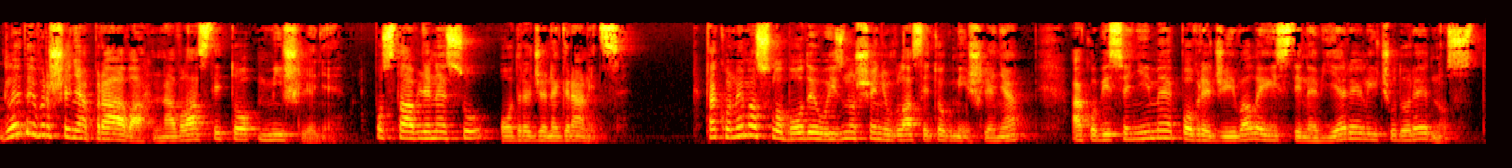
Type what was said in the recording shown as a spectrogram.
Glede vršenja prava na vlastito mišljenje, postavljene su određene granice. Tako nema slobode u iznošenju vlastitog mišljenja, ako bi se njime povređivale istine vjere ili čudorednost.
